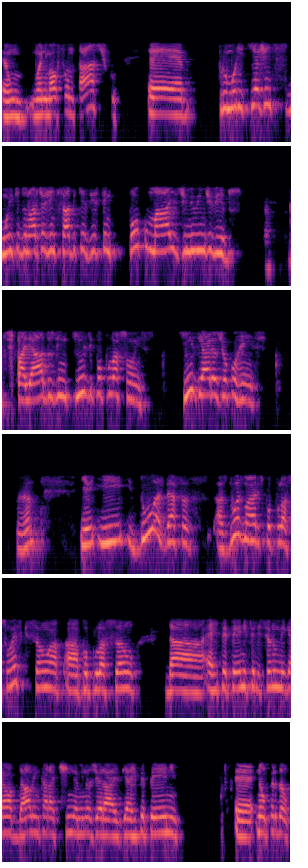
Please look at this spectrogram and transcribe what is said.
É um, um animal fantástico. É, Para o muriqui, a gente, muriqui do norte, a gente sabe que existem pouco mais de mil indivíduos espalhados em 15 populações, 15 áreas de ocorrência. Né? E, e, e, duas dessas, as duas maiores populações, que são a, a população da RPPN Feliciano Miguel Abdala, em Caratinga, Minas Gerais, e a RPPN é, não, perdão,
